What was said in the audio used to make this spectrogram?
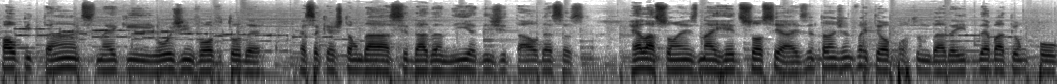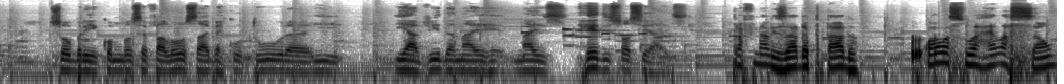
palpitantes, né, que hoje envolve toda essa questão da cidadania digital, dessas relações nas redes sociais. Então a gente vai ter a oportunidade aí de debater um pouco sobre, como você falou, cybercultura e, e a vida nas, nas redes sociais. Para finalizar, deputado, qual a sua relação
